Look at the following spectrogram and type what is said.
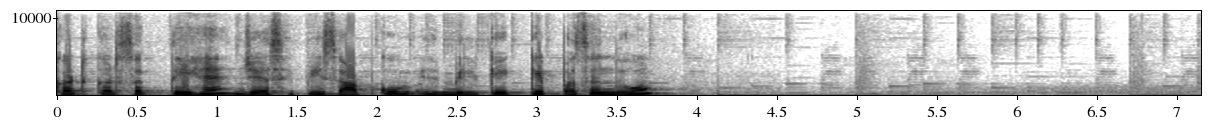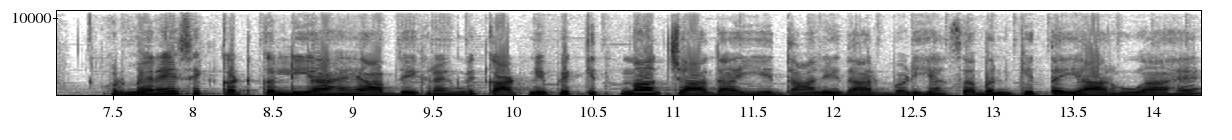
कट कर सकते हैं, जैसे पीस आपको मिल्क केक के पसंद हो। और मैंने इसे कट कर लिया है। आप देख रहे होंगे काटने पे कितना ज़्यादा ये दानेदार बढ़िया सा बन के तैयार हुआ है।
